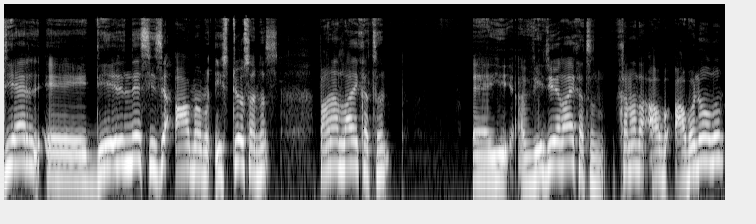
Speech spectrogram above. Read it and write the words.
Diğer e, diğerinde sizi almamı istiyorsanız bana like atın. E, videoya like atın. Kanala ab- abone olun.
